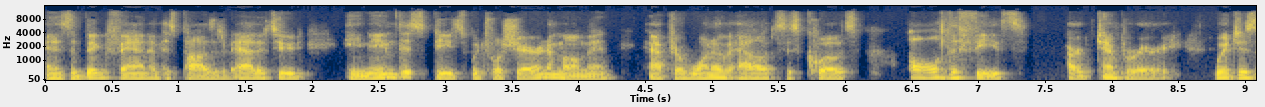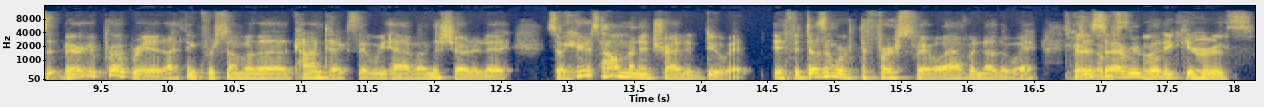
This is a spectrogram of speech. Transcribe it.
and is a big fan of his positive attitude. He named this piece, which we'll share in a moment, after one of Alex's quotes All defeats are temporary, which is very appropriate, I think, for some of the context that we have on the show today. So here's how I'm going to try to do it. If it doesn't work the first way, we'll have another way. Okay, Just so I'm everybody can- curious.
